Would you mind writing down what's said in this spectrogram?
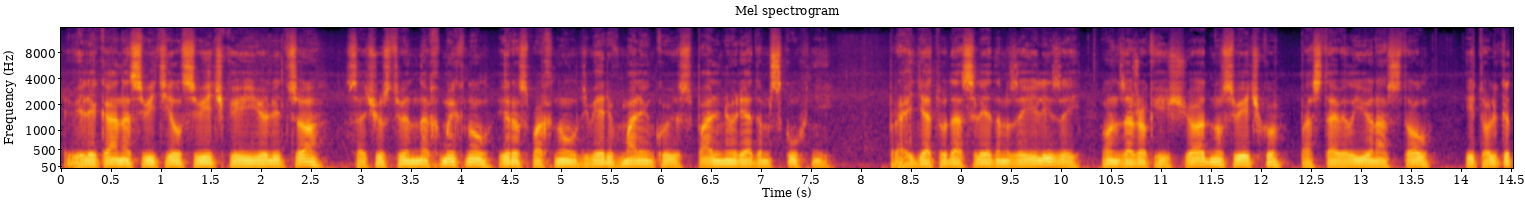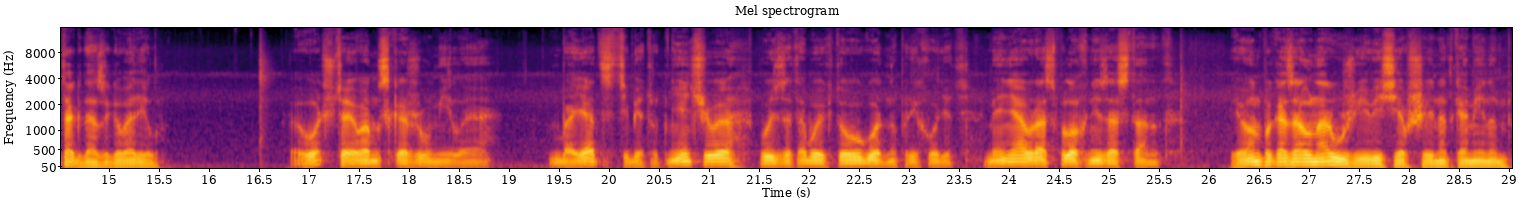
Великан осветил свечкой ее лицо, сочувственно хмыкнул и распахнул дверь в маленькую спальню рядом с кухней. Пройдя туда следом за Элизой, он зажег еще одну свечку, поставил ее на стол и только тогда заговорил. «Вот что я вам скажу, милая. Бояться тебе тут нечего, пусть за тобой кто угодно приходит. Меня врасплох не застанут». И он показал наружье, висевшее над камином.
